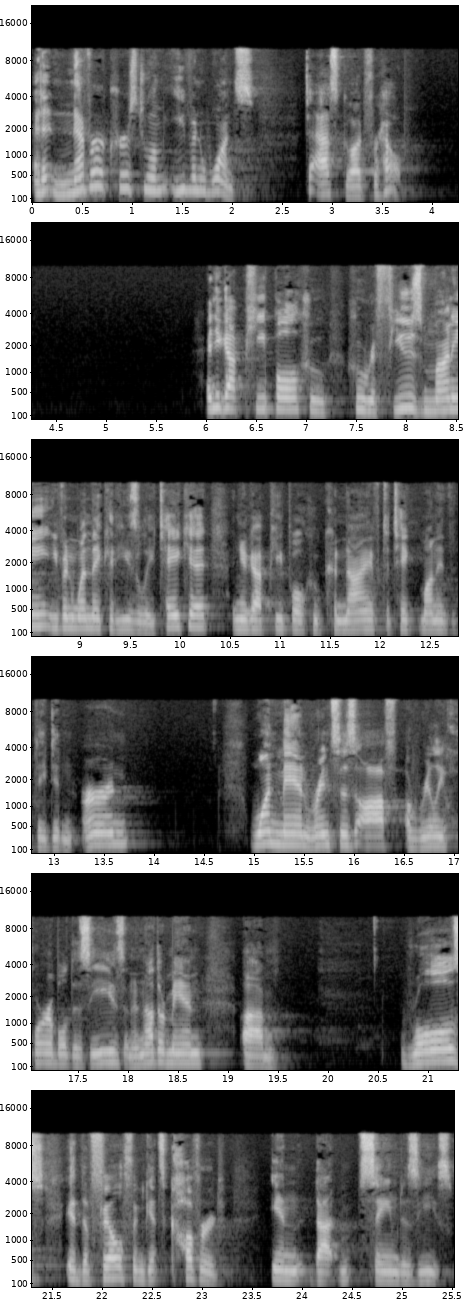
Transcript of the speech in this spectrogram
And it never occurs to him even once to ask God for help. And you got people who, who refuse money even when they could easily take it. And you got people who connive to take money that they didn't earn. One man rinses off a really horrible disease, and another man um, rolls in the filth and gets covered in that same disease.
